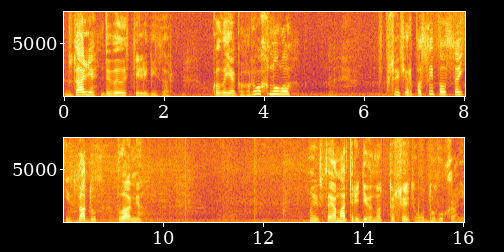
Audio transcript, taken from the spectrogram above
в залі, дивились телевізор. Коли як грохнуло, шифер посипався і ззаду пламя. Ну і все, а матері 96 років, глухая.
